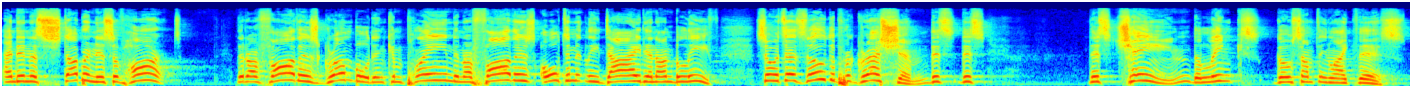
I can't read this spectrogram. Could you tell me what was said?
and in a stubbornness of heart. That our fathers grumbled and complained, and our fathers ultimately died in unbelief. So it's as though the progression, this, this, this chain, the links go something like this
